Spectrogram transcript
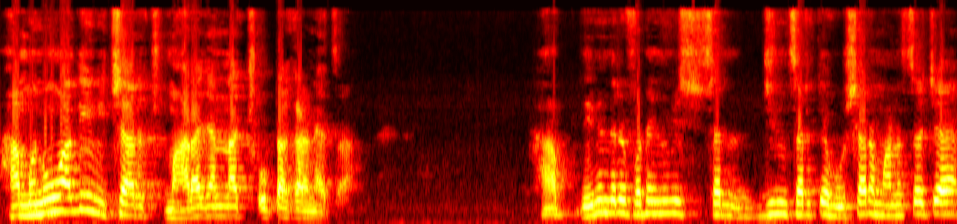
हा मनुवादी विचार महाराजांना छोटा करण्याचा हा देवेंद्र फडणवीस जींसारख्या हुशार माणसाच्या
